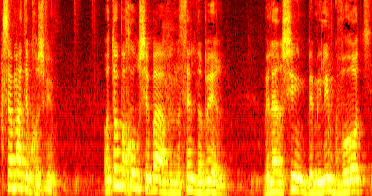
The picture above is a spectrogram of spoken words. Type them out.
עכשיו, מה אתם חושבים? אותו בחור שבא ומנסה לדבר ולהרשים במילים גבוהות,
